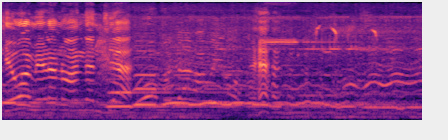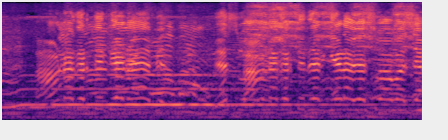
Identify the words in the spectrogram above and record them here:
કેવો મેળાનો આનંદ છે? ભાવનગરથી ભાવનગરથી ઘેરા વેસવા આવે છે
